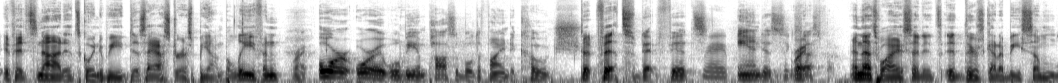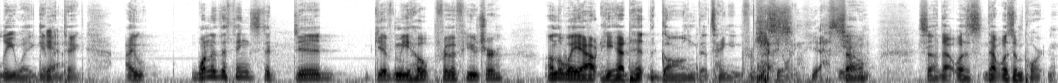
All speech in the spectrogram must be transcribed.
if it's not, it's going to be disastrous beyond belief, and right. Or or it will be impossible to find a coach that fits. that fits Right. and is successful. And that's why I said it's it, there's got to be some leeway, give and take. I one of the things that did give me hope for the future. On the way out, he had to hit the gong that's hanging from the ceiling. Yes. So, so that was that was important.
